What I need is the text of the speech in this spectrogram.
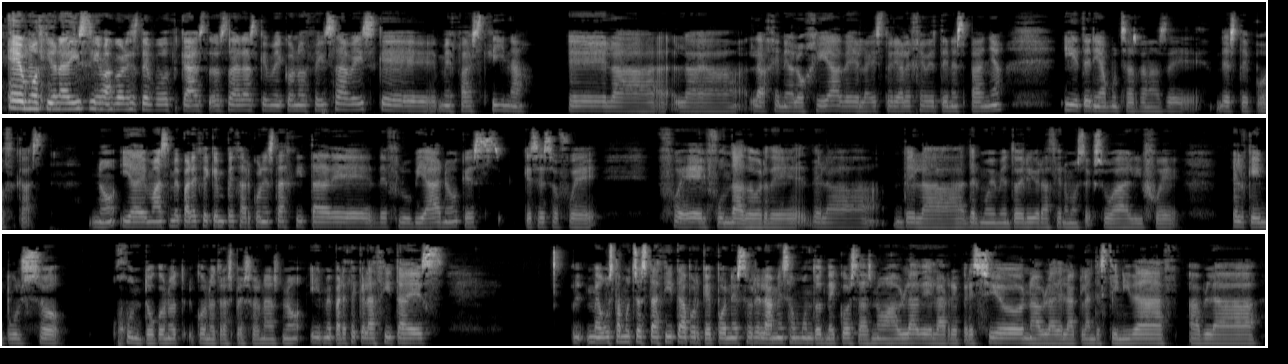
emocionadísima con este podcast. O sea, las que me conocéis sabéis que me fascina eh, la, genealogía de la historia LGBT en España y tenía muchas ganas de, este podcast. ¿no? Y además me parece que empezar con esta cita de, Fluviano, que es, que es eso, fue, fue el fundador de, la, del movimiento de liberación homosexual y fue el que impulsó junto con, con, otras personas, ¿no? Y me parece que la cita es... Me gusta mucho esta cita porque pone sobre la mesa un montón de cosas, ¿no? Habla de la represión, habla de la clandestinidad, habla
